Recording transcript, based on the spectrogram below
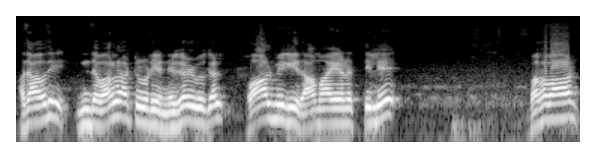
அதாவது இந்த வரலாற்றுடைய நிகழ்வுகள் வால்மீகி ராமாயணத்திலே பகவான்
